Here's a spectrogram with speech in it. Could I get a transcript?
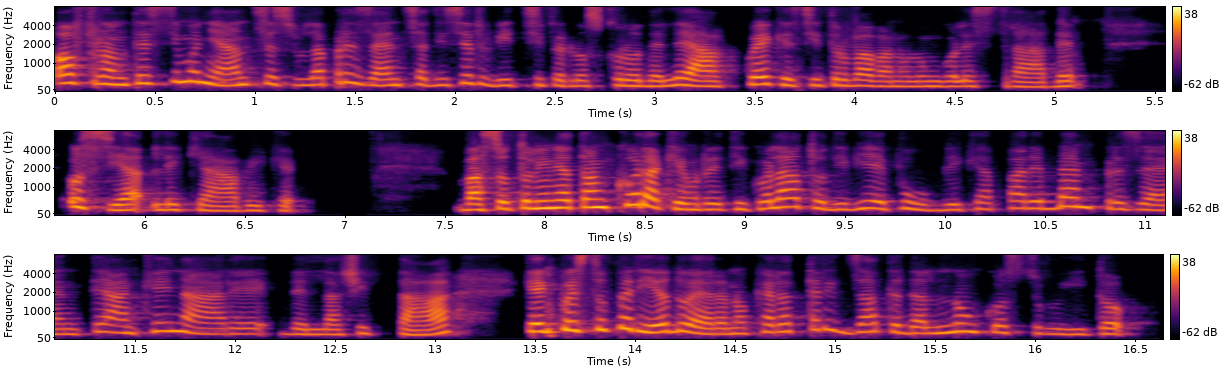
offrono testimonianze sulla presenza di servizi per lo scolo delle acque che si trovavano lungo le strade, ossia le chiaviche. Va sottolineato ancora che un reticolato di vie pubbliche appare ben presente anche in aree della città che in questo periodo erano caratterizzate dal non costruito,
